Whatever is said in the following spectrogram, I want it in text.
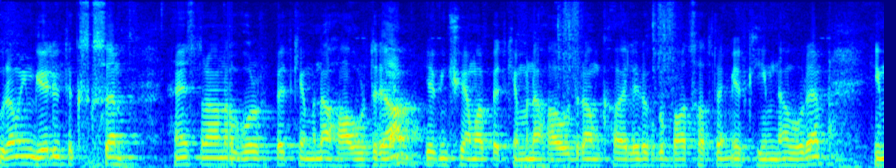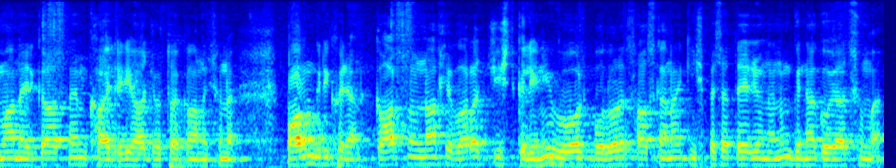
Ուրեմն իմ ելույթը կսկսեմ հենց նրանով, որ պետք է մնա 100 դրամ եւ ինչի համար պետք է մնա 100 դրամ քայլերով կբացատրեմ եւ կհիմնավորեմ։ Հիմա ներկայացնեմ քայլերի հաջորդականությունը։ Պարոն Գրիգորյան, կարծում եմ նախ եւ առաջ ճիշտ կլինի, որ բոլորս հասկանանք ինչպես է տեղի ունենում գնագոյացումը։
